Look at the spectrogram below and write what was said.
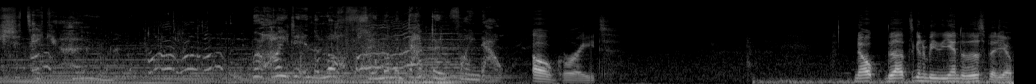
should take it home. We'll hide it in the loft so Mum and Dad don't find out. Oh, great. Nope, that's going to be the end of this video.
